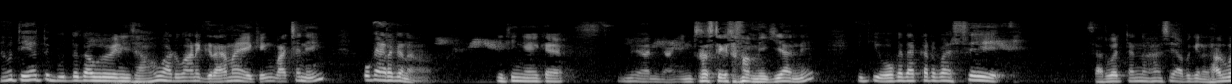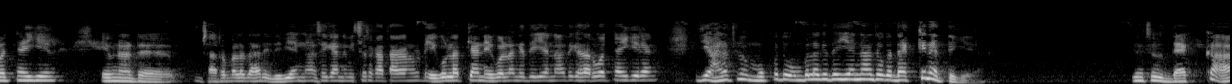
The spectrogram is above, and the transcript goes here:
නමුත් ඒත් බුද්ධ ගෞරවය නිසා හෝ අඩුවානේ ග්‍රාමර් එකකින් වචනෙන් ඔක අරගෙන ආවා. ඉතින් ඒක නිකන් ඉන්ට්‍රස්ට් එකට මම මේ කියන්නේ. ඉතින් ඕක දැක්කට පස්සේ සරුවච්චන් වහන්සේ අපි කියන සරුවච්ඥයි කියලා. ඒ වුණාට ਸਰබලධාරී දෙවියන් වහන්සේ ගැන විස්තර කතා කරනකොට ඒගොල්ලත් කියන්නේ ඒගොල්ලන්ගේ දෙවියන් වහන්සේගේ සරුවච්ඥයි කියලානේ. ඉතින් අහලා තියෙනවා මොකද උඹලගේ දෙවියන් වහන්සේ ඔක දැක්කේ නැත්තේ කියලා. ඊට දැක්කා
